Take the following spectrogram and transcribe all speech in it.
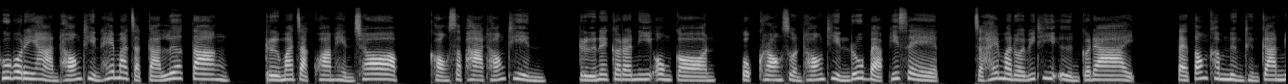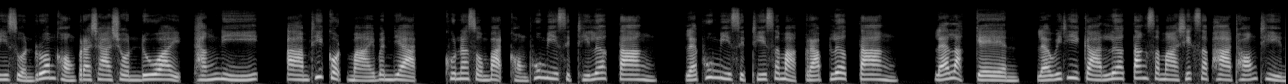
ผู้บริหารท้องถิ่นให้มาจากการเลือกตั้ง หรือมาจากความเห็นชอบของสภาท้องถิ่น หรือในกรณีองค์กร ปกครองส่วนท้องถิ่นรูปแบบพิเศษ จะให้มาโดยวิธีอื่นก็ได้ แต่ต้องคำนึงถึงการมีส่วนร่วมของประชาชนด้วย ทั้งนี้ตามที่กฎหมายบัญญัติ คุณสมบัติของผู้มีสิทธิเลือกตั้ง และผู้มีสิทธิสมัครรับเลือกตั้ง และหลักเกณฑ์ และวิธีการเลือกตั้งสมาชิกสภาท้องถิ่น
